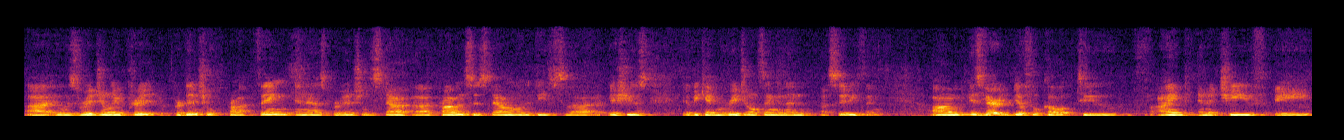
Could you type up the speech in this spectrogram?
Uh, it was originally a provincial pro- thing, and as provincials down, uh, provinces downloaded these uh, issues, it became a regional thing and then a city thing. Um, it's very difficult to find and achieve a,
